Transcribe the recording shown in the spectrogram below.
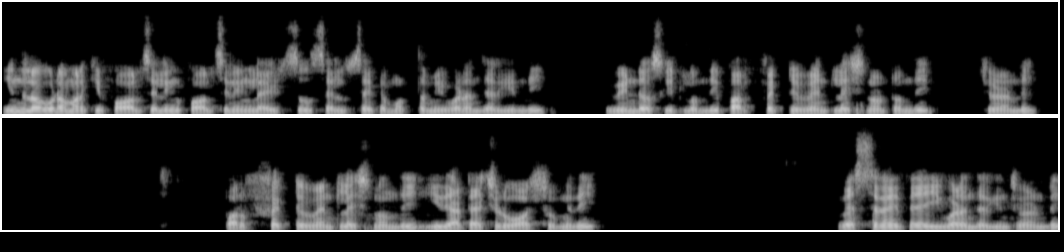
ఇందులో కూడా మనకి fall ceiling fall ceiling lights shelves అయితే మొత్తం ఇవ్వడం జరిగింది. విండోస్ గిట్లు ఉంది. పర్ఫెక్ట్ వెంటిలేషన్ ఉంటుంది. చూడండి. పర్ఫెక్ట్ వెంటిలేషన్ ఉంది. ఇది అటాచ్డ్ వాష్రూమ్ ఇది. వెస్టర్న్ అయితే ఇవ్వడం జరిగింది చూడండి.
